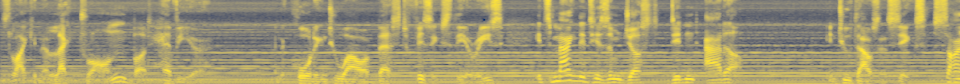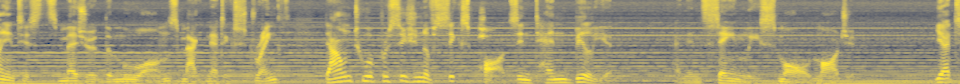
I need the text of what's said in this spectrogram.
It's like an electron, but heavier. And according to our best physics theories, its magnetism just didn't add up. In 2006, scientists measured the muon's magnetic strength down to a precision of 6 parts in 10 billion, an insanely small margin. Yet,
